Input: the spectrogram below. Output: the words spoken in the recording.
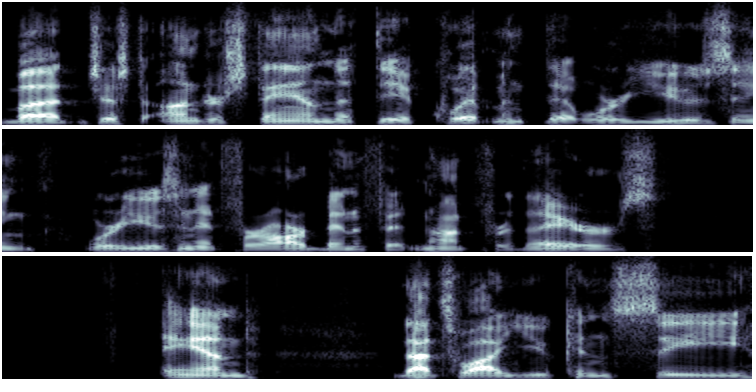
but just understand that the equipment that we're using, we're using it for our benefit, not for theirs. And that's why you can see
